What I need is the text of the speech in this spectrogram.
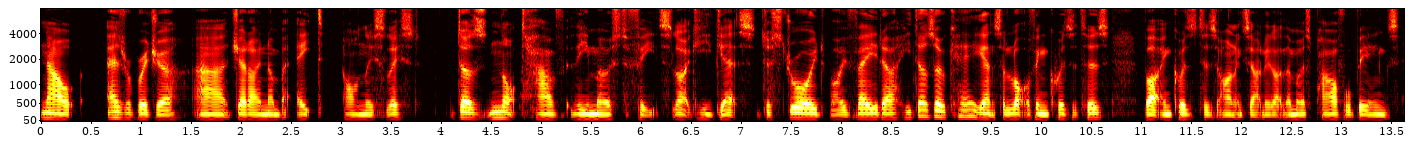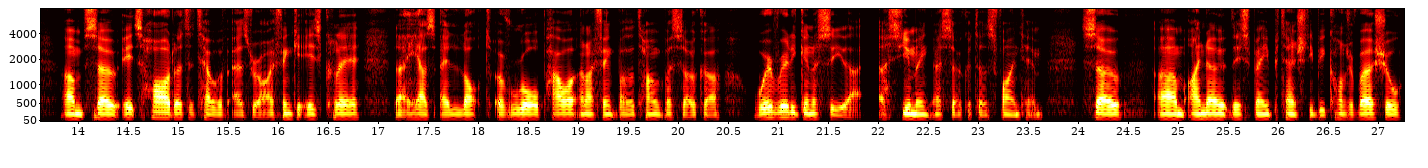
Now Ezra Bridger, uh, Jedi number eight on this list does not have the most feats. Like he gets destroyed by Vader. He does okay against a lot of Inquisitors, but Inquisitors aren't exactly like the most powerful beings. Um, so it's harder to tell with Ezra. I think it is clear that he has a lot of raw power, and I think by the time of Ahsoka, we're really gonna see that, assuming Ahsoka does find him. So um, I know this may potentially be controversial,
